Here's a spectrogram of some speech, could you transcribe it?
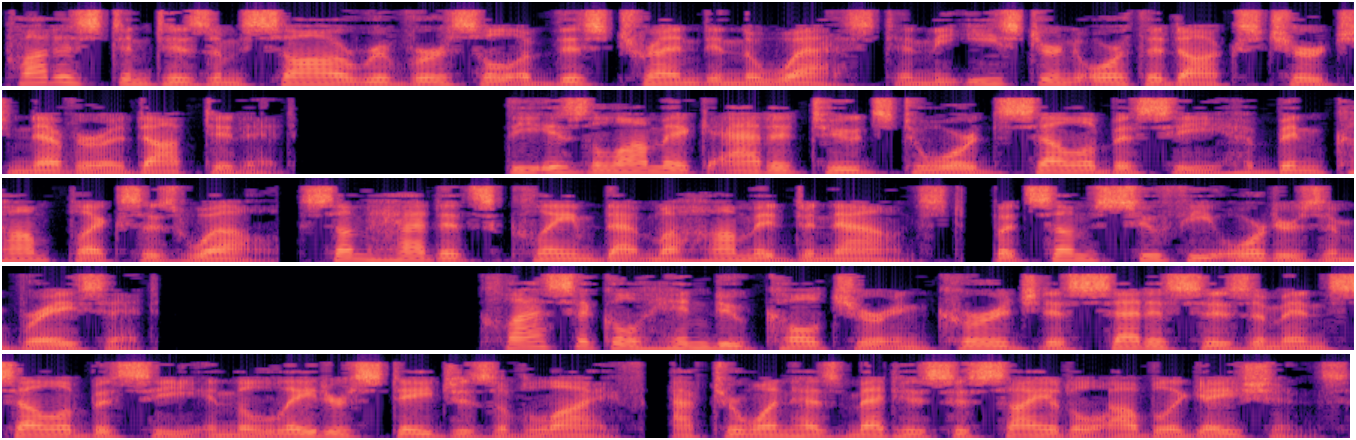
Protestantism saw a reversal of this trend in the West and the Eastern Orthodox Church never adopted it. The Islamic attitudes toward celibacy have been complex as well, some hadiths claim that Muhammad denounced, but some Sufi orders embrace it. Classical Hindu culture encouraged asceticism and celibacy in the later stages of life, after one has met his societal obligations.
